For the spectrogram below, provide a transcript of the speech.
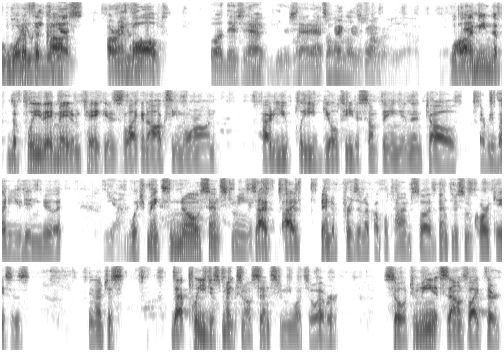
what if the even got- cops are you- involved? Well, there's that. Right. There's that That's a whole aspect nother as well. story. Yeah. Well, I mean, the, the plea they made him take is like an oxymoron. How do you plead guilty to something and then tell everybody you didn't do it? Yeah. Which makes no sense to me because I've I've been to prison a couple times, so I've been through some court cases, and I just that plea just makes no sense to me whatsoever. So to me, it sounds like they're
